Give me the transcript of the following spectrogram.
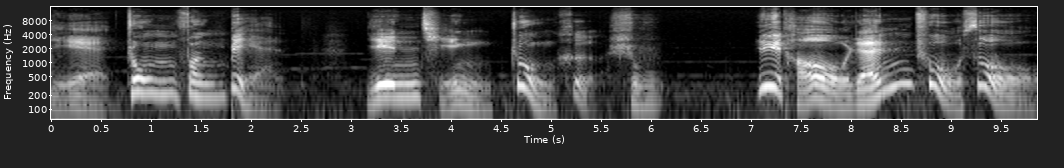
野中风变，阴晴众壑殊。欲投人处宿，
